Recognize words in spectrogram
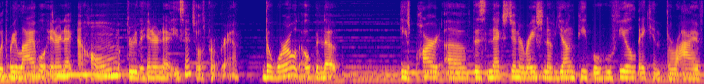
With reliable internet at home through the Internet Essentials program, the world opened up. He's part of this next generation of young people who feel they can thrive.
